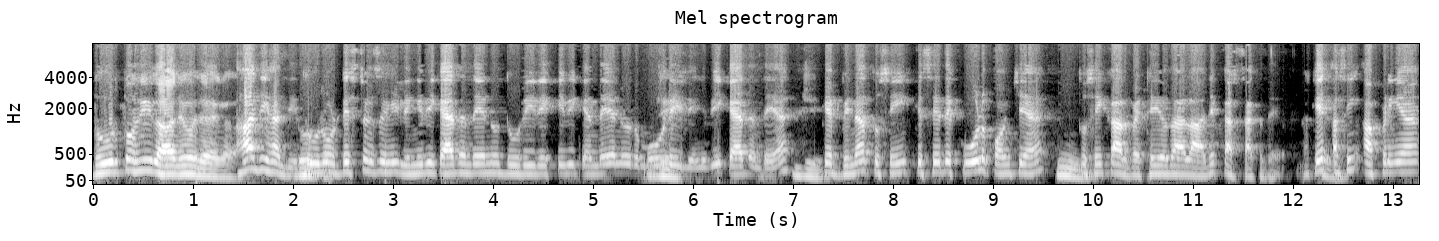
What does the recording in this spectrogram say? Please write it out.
ਦੂਰ ਤੋਂ ਹੀ ਇਲਾਜ ਹੋ ਜਾਏਗਾ। ਹਾਂਜੀ ਹਾਂਜੀ ਦੂਰੋਂ ਡਿਸਟੈਂਸ ਹੀਲਿੰਗ ਵੀ ਕਹਿ ਦਿੰਦੇ ਇਹਨੂੰ ਦੂਰੀ ਰੇਖੀ ਵੀ ਕਹਿੰਦੇ ਇਹਨੂੰ ਰਿਮੋਟ ਹੀਲਿੰਗ ਵੀ ਕਹਿ ਦਿੰਦੇ ਆ ਕਿ ਬਿਨਾਂ ਤੁਸੀਂ ਕਿਸੇ ਦੇ ਕੋਲ ਪਹੁੰਚਿਆ ਤੁਸੀਂ ਘਰ ਬੈਠੇ ਉਹਦਾ ਇਲਾਜ ਕਰ ਸਕਦੇ ਹੋ। ਕਿ ਅਸੀਂ ਆਪਣੀਆਂ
